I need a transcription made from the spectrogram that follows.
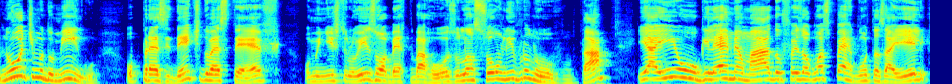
No último domingo, o presidente do STF, o ministro Luiz Roberto Barroso, lançou um livro novo, tá? E aí o Guilherme Amado fez algumas perguntas a ele.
